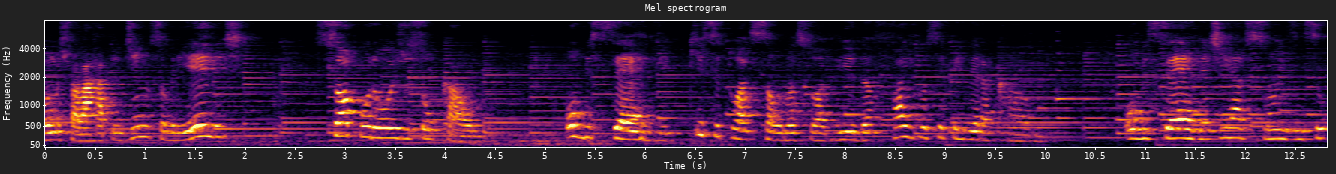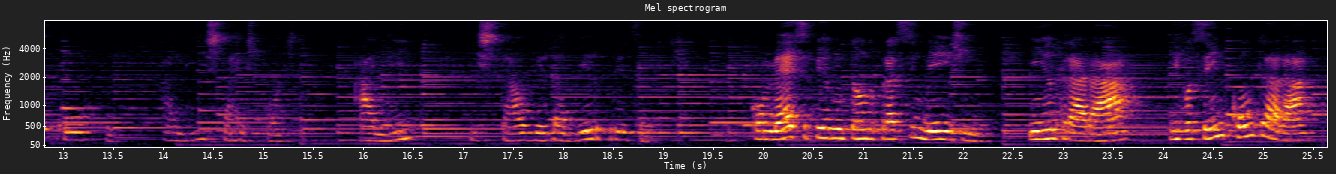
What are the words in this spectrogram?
Vamos falar rapidinho sobre eles? Só por hoje sou calmo. Observe que situação na sua vida faz você perder a calma. Observe as reações em seu corpo. Ali está a resposta. Ali está o verdadeiro presente. Comece perguntando para si mesmo e entrará e você encontrará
